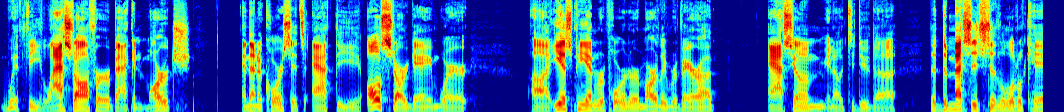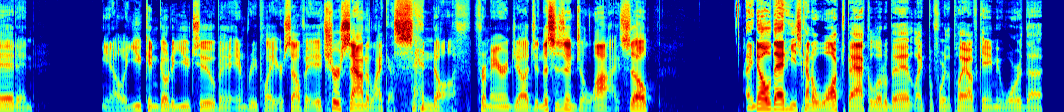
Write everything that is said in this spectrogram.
with the last offer back in March. And then, of course, it's at the All Star game where uh, ESPN reporter Marly Rivera asked him, you know, to do the, the the message to the little kid, and you know, you can go to YouTube and, and replay it yourself. It, it sure sounded like a send off from Aaron Judge, and this is in July, so. I know that he's kind of walked back a little bit. Like before the playoff game, he wore the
